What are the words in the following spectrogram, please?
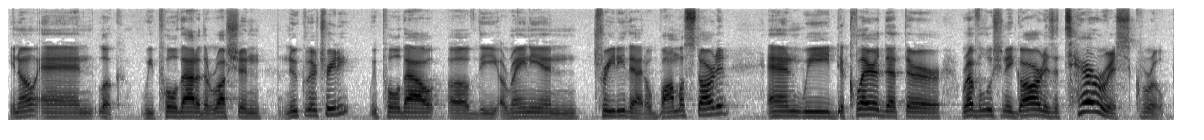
you know, and look, we pulled out of the Russian nuclear treaty, we pulled out of the Iranian treaty that Obama started, and we declared that their Revolutionary Guard is a terrorist group.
